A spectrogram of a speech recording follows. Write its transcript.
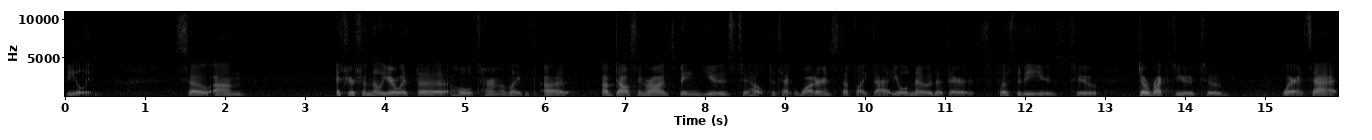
feeling. So um, if you're familiar with the whole term of like uh, of dowsing rods being used to help detect water and stuff like that you'll know that they're supposed to be used to direct you to where it's at.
